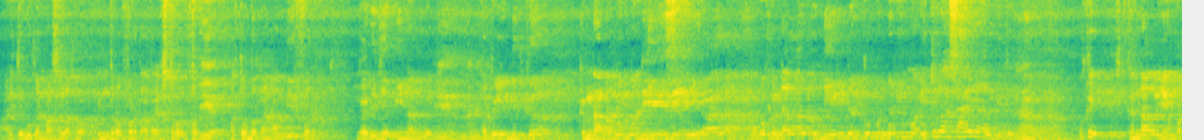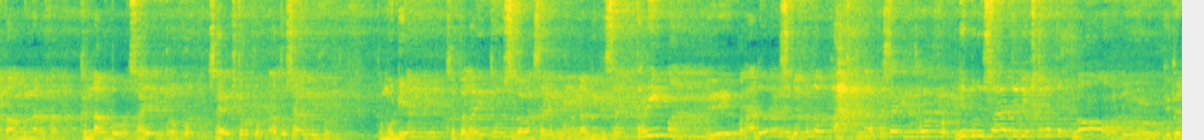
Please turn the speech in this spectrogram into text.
nah itu bukan masalah kok introvert atau extrovert Iya. atau bahkan ambivert. Nggak ada jaminan. Iya, nggak ada tapi lebih ke Kenal menerima diri diri. sendiri. iya. Ah, Kau kenal kau diri dan kau menerima itulah saya gitu. Oke kenal yang pertama benar Fat kenal bahwa saya introvert saya extrovert atau saya ambivert. Kemudian setelah itu setelah saya mengenal diri saya terima. Iya. karena ada orang yang sudah kenal ah kenapa saya introvert? Dia berusaha jadi extrovert. No. Bukan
